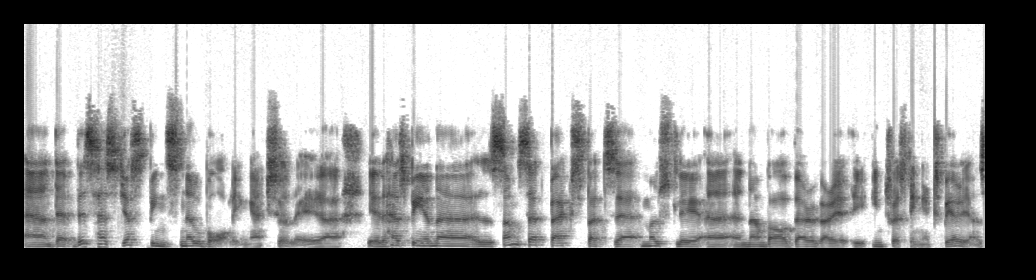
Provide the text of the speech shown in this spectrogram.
and uh, this has just been snowballing. Actually, uh, it has been uh, some setbacks, but mostly a, a, number of very, very interesting experience.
